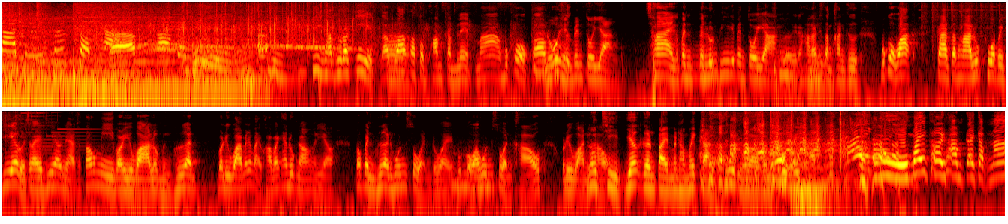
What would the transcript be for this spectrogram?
ราศีพฤษภค่ะครับตอบเป็น พี่พี่ทำธุรกิจแล้วว่าประสบความสำเร็จมากบุโกะก็รู้รู้เห็สึนก เป็นตัวอย่าง ใช่ก็เป็นเป็นรุ่นพี่ที่เป็นตัวอย่างเลยนะคะและที่สำคัญคือบุโกะว่าการจะพาลูกทัวร์ไปเที่ยวหรือจะไปเที่ยวเนี่ยจะต้องมีบริวารรวมถึงเพื่อน บริวารไม่ได้หมายความว่าแค่ลูกน้องอย่างเดียว ต้องเป็นเพื่อนหุ้นส่วนด้วยบางคนว่าหุ้นส่วนเขาบริวารเราเขาฉีดเยอะเกินไปมันทำให้การพูดของเรา มันพูดไม่ชัดหนูไม่เคยทำอะไรกับหน้า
